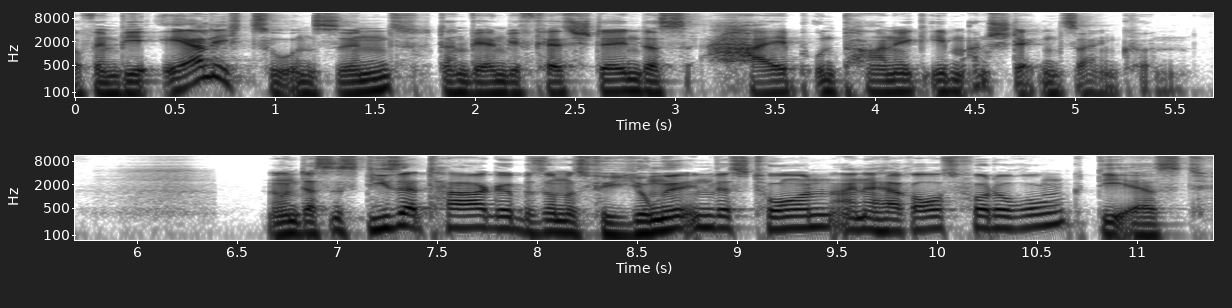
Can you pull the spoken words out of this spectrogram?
Doch wenn wir ehrlich zu uns sind, dann werden wir feststellen, dass Hype und Panik eben ansteckend sein können. Und das ist dieser Tage besonders für junge Investoren eine Herausforderung, die erst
